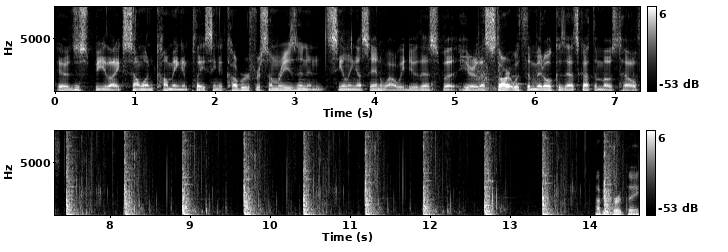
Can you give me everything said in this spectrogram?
it would just be like someone coming and placing a cupboard for some reason and sealing us in while we do this. But here, let's start with the middle because that's got the most health. Happy birthday.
